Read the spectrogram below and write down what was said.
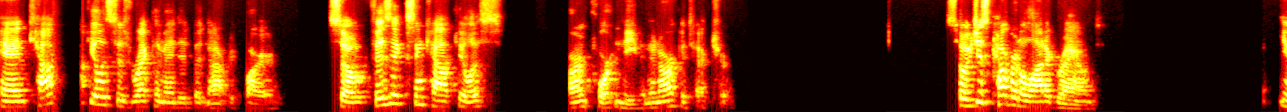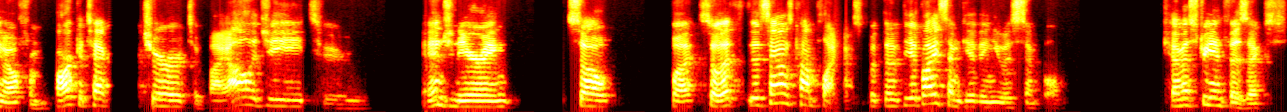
And calculus is recommended but not required. So physics and calculus are important even in architecture. So we've just covered a lot of ground. You know, from architecture to biology to engineering. So, but so that, that sounds complex, but the, the advice I'm giving you is simple. Chemistry and physics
